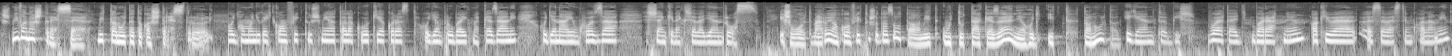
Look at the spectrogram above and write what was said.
És mi van a stresszel? Mit tanultatok a stresszről? Hogy ha mondjuk egy konfliktus miatt alakul ki, akkor azt hogyan próbáljuk meg kezelni, hogyan álljunk hozzá, és senkinek se legyen rossz. És volt már olyan konfliktusod azóta, amit úgy tudták kezelni, ahogy itt tanultad? Igen, több is. Volt egy barátnőm, akivel összevesztünk valamin,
